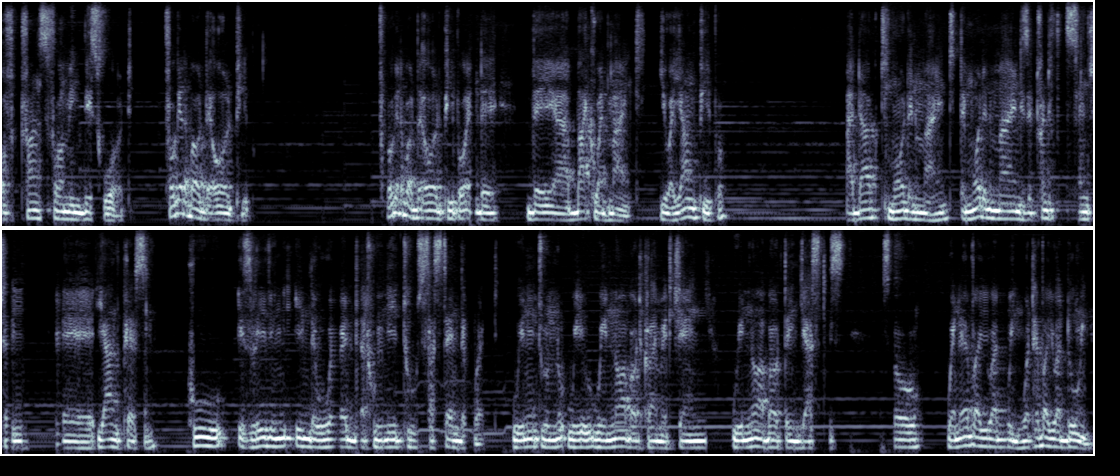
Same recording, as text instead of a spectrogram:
of transforming this world. Forget about the old people. Forget about the old people and the, the uh, backward mind. You are young people. Adapt modern mind. The modern mind is a 20th century uh, young person who is living in the world that we need to sustain the world. We need to know, we, we know about climate change. We know about the injustice. So whenever you are doing, whatever you are doing,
